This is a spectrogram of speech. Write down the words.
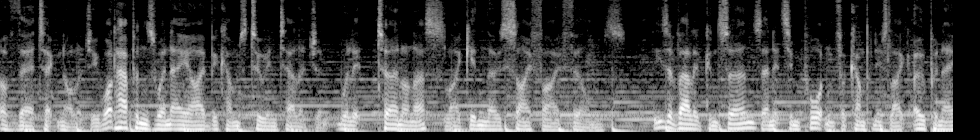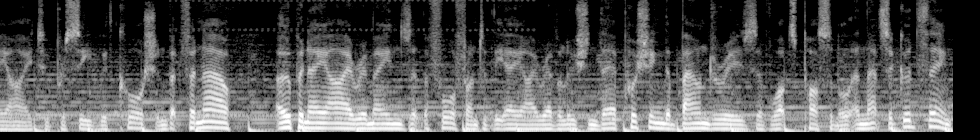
of their technology. What happens when AI becomes too intelligent? Will it turn on us like in those sci-fi films? These are valid concerns and it's important for companies like OpenAI to proceed with caution. But for now, OpenAI remains at the forefront of the AI revolution. They're pushing the boundaries of what's possible and that's a good thing.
